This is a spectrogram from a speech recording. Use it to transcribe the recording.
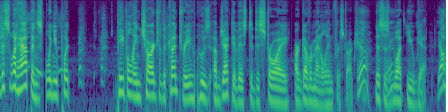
This is what happens when you put people in charge of the country whose objective is to destroy our governmental infrastructure. Yeah, This is what you get. Yeah.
